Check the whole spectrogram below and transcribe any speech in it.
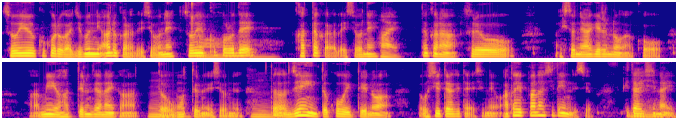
そういう心が自分にあるからでしょうね。そういう心で買ったからでしょうね。はい。だから、それを人にあげるのが、こう、名誉を張ってるんじゃないかと思ってるんでしょうね。うん、ただ、善意と行為っていうのは、教えてあげたいですね。与えっぱなしでいいんですよ。期待しない。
